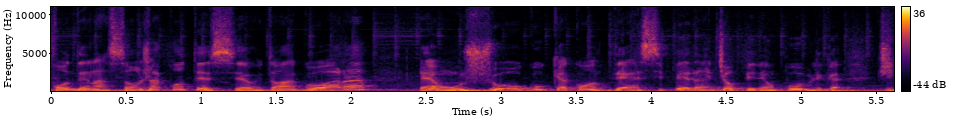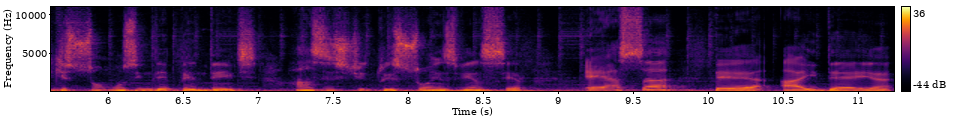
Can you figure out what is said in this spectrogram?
condenação já aconteceu. Então agora é um jogo que acontece perante a opinião pública de que somos independentes, as instituições venceram. Essa é a ideia,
